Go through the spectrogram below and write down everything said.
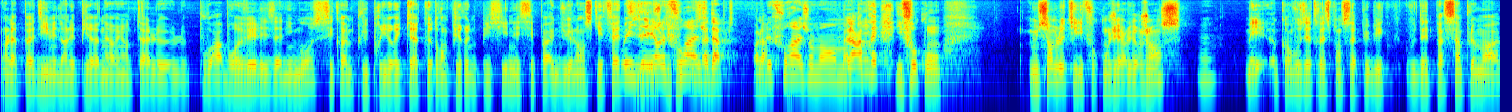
on l'a pas dit, mais dans les Pyrénées-Orientales, le, le pouvoir abreuver les animaux, c'est quand même plus prioritaire que de remplir une piscine et c'est pas une violence qui est faite, Oui, c'est d'ailleurs, juste qu'il faut qu'on fourrage. s'adapte. Voilà. Le fourrage, on va en manquer. Alors après, il faut qu'on, me semble-t-il, il faut qu'on gère l'urgence. Mm. Mais euh, quand vous êtes responsable public, vous n'êtes pas simplement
